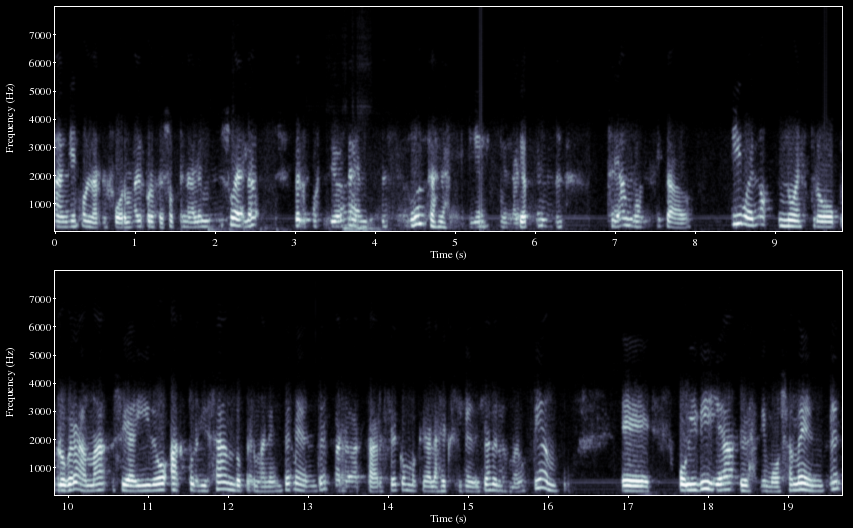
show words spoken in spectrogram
años con la reforma del proceso penal en Venezuela, pero posteriormente muchas las leyes en el área penal se han modificado y bueno, nuestro programa se ha ido actualizando permanentemente para adaptarse como que a las exigencias de los nuevos tiempos. Eh, hoy día, lastimosamente,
